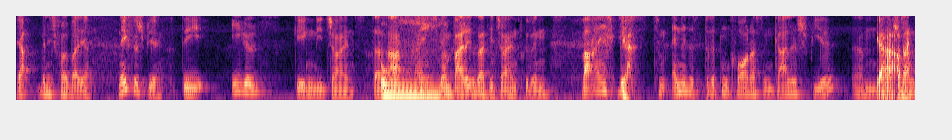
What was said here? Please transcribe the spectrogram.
Ja, bin ich voll bei dir. Nächstes Spiel. Die Eagles gegen die Giants. Da Oh. saß eigentlich, wir haben beide gesagt, die Giants gewinnen. War eigentlich bis zum Ende des dritten Quarters ein geiles Spiel. Ähm, Ja, aber-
